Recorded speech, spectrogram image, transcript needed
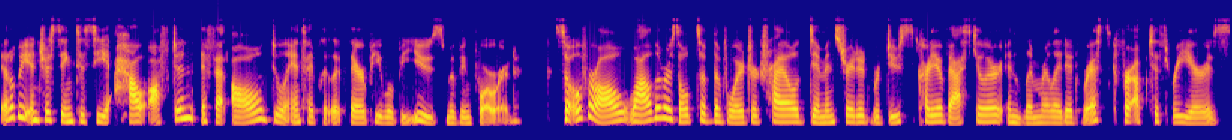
it'll be interesting to see how often, if at all, dual antiplatelet therapy will be used moving forward. So, overall, while the results of the Voyager trial demonstrated reduced cardiovascular and limb related risk for up to three years,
